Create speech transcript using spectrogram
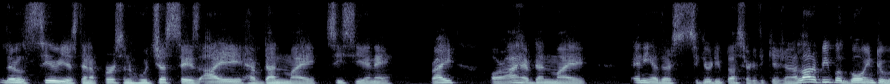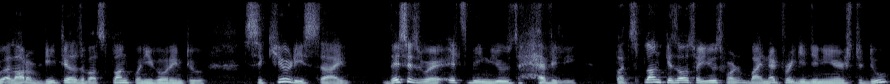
little serious than a person who just says i have done my ccna right? Or i have done my any other security plus certification. A lot of people go into a lot of details about splunk when you go into security side. This is where it's being used heavily. But splunk is also used for by network engineers to do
